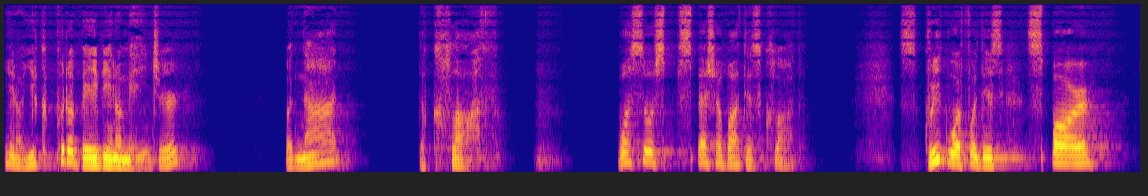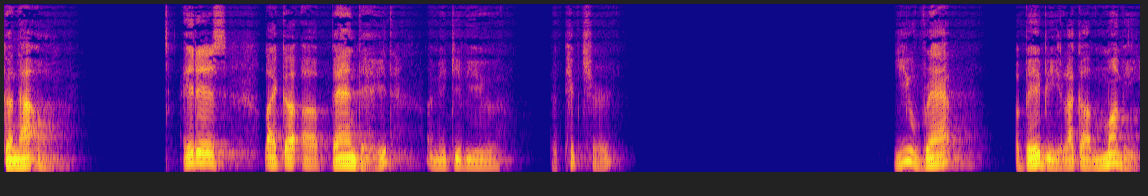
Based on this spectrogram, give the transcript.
you know, you could put a baby in a manger, but not the cloth. What's so special about this cloth? Greek word for this, sparganao. It is like a, a band aid. Let me give you the picture. You wrap a baby like a mummy.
